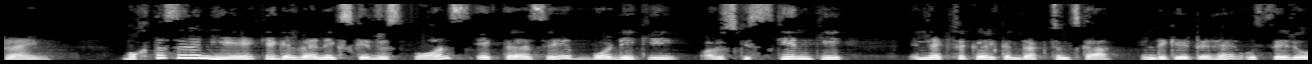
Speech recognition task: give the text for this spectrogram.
crime. مختصراً یہ کہ گلوینک اسکن ریسپانس ایک طرح سے باڈی کی اور اس کی اسکن کی الیکٹریکل کنڈکٹنس کا انڈیکیٹر ہے اس سے جو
